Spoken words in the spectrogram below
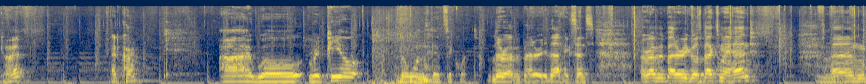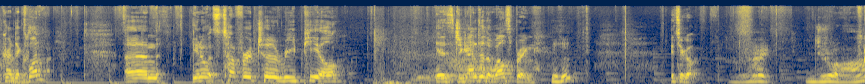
Go ahead. At Karn? I will repeal the one that's equipped. The rabbit battery, that makes sense. A rabbit battery goes back to my hand. Um, Karn takes one. Um, you know what's tougher to repeal is Jegantha the Wellspring. Mm-hmm. It's your go. Alright. Draw.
